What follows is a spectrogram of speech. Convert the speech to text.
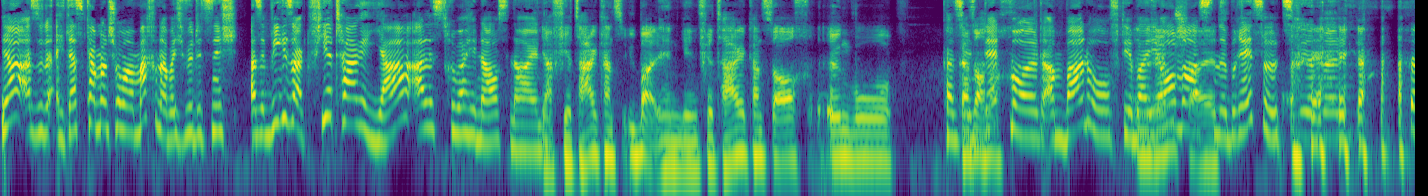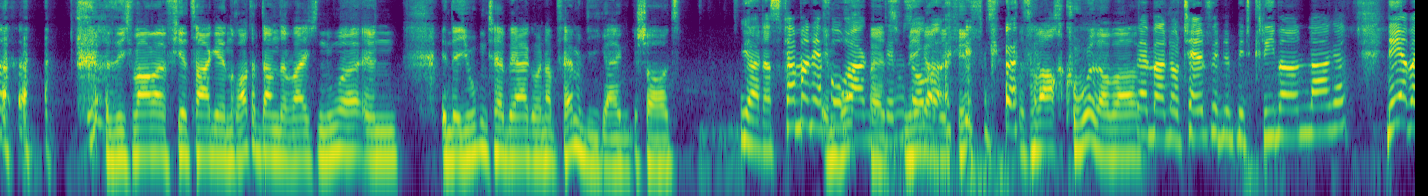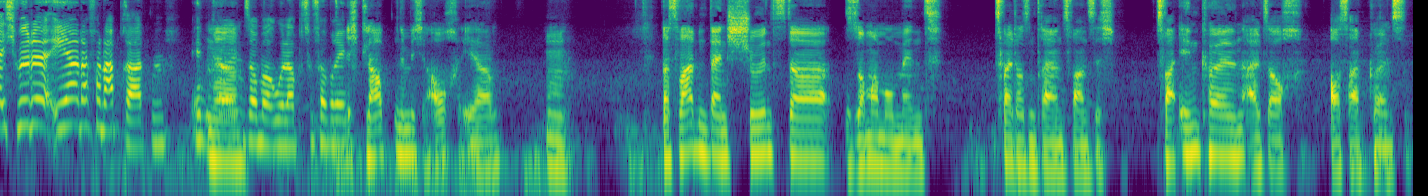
Ja, also das kann man schon mal machen, aber ich würde jetzt nicht, also wie gesagt, vier Tage ja, alles drüber hinaus nein. Ja, vier Tage kannst du überall hingehen. Vier Tage kannst du auch irgendwo. Kannst kannst in Detmold am Bahnhof dir bei Jormas eine Brezel zwirbeln. Also ich war mal vier Tage in Rotterdam, da war ich nur in, in der Jugendherberge und hab Family Guy geschaut. Ja, das kann man Im hervorragend im, Mega Sommer. Das war auch cool, aber Wenn man ein Hotel findet mit Klimaanlage. Nee, aber ich würde eher davon abraten, in Ja. Köln Sommerurlaub zu verbringen. ich glaube nämlich auch eher. Hm. Was war denn dein schönster Sommermoment 2023? Zwar in Köln als auch außerhalb Kölns.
